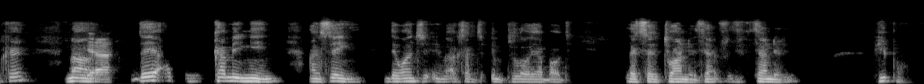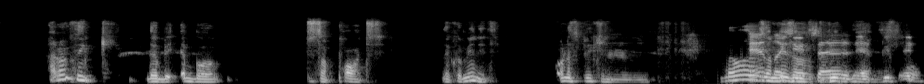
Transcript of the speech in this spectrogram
Okay. Now Yeah. they are coming in and saying they want to actually employ about, let's say, 200, 300 people. I don't think they'll be able to support the community, honestly speaking. Mm. And like you said, it's, it,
